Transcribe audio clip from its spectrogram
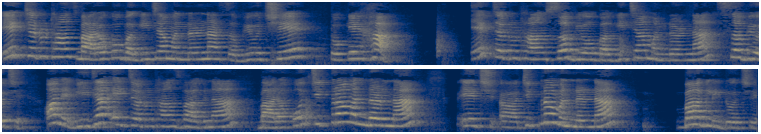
એક ચતુર્થાંશ બાળકો બગીચા મંડળના સભ્યો છે. તો કે હા, એક ચતુર્થાંશ સભ્યો બગીચા મંડળના સભ્યો છે. અને બીજા એક ચતુર્થાંશ ભાગના બાળકો ચિત્ર મંડળના એ ચિત્ર મંડળના ભાગ લીધો છે.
